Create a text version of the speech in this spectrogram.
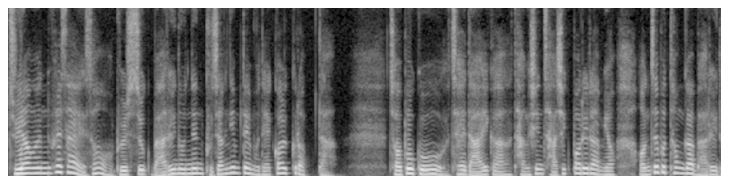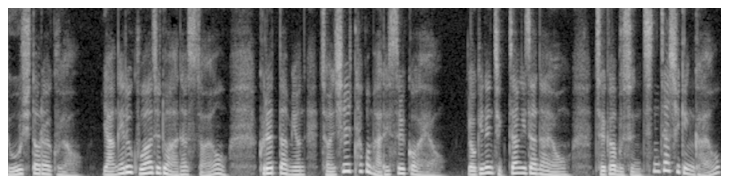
주영은 회사에서 불쑥 말을 놓는 부장님 때문에 껄끄럽다. 저보고 제 나이가 당신 자식 벌이라며 언제부턴가 말을 놓으시더라고요. 양해를 구하지도 않았어요. 그랬다면 전 싫다고 말했을 거예요. 여기는 직장이잖아요. 제가 무슨 친자식인가요?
